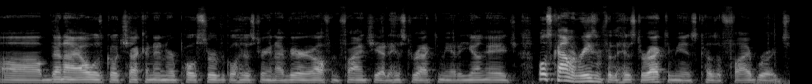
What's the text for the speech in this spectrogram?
um, then I always go checking in her post-surgical history, and I very often find she had a hysterectomy at a young age. Most common reason for the hysterectomy is because of fibroids.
